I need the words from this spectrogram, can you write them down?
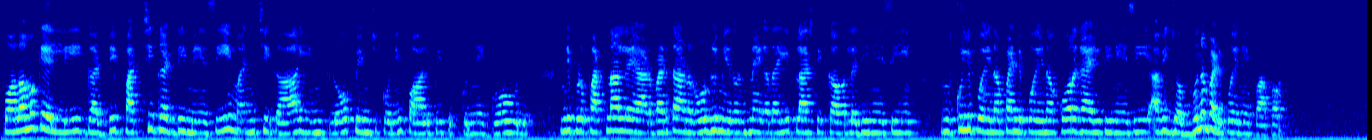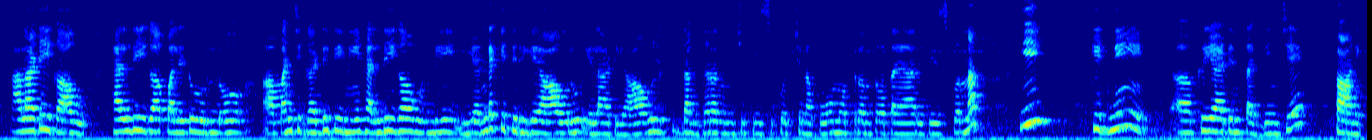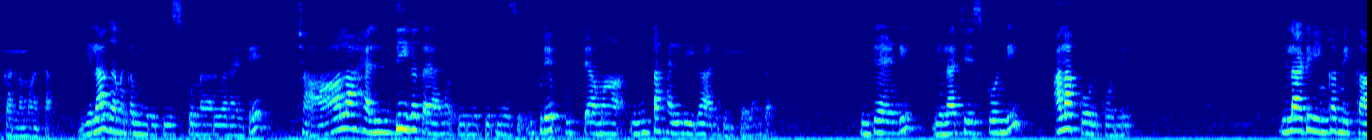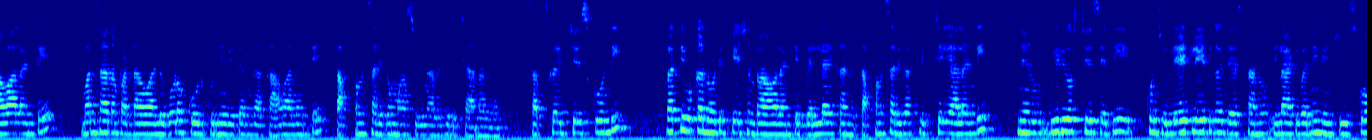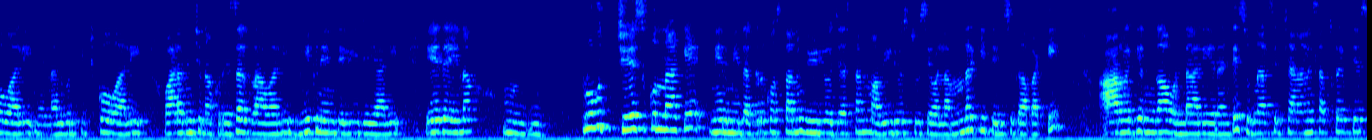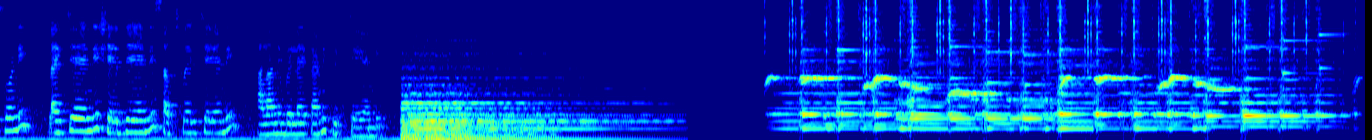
పొలంకి వెళ్ళి గడ్డి పచ్చి గడ్డి మేసి మంచిగా ఇంట్లో పెంచుకొని పాలు పితుక్కునే గోవులు. అంటే ఇప్పుడు పట్టణాల్లో ఆడబడితే ఆడ రోడ్ల మీద ఉంటున్నాయి కదా ఈ ప్లాస్టిక్ కవర్లు తినేసి కుళ్ళిపోయిన పండిపోయిన కూరగాయలు తినేసి అవి జబ్బున పడిపోయినాయి పాపం. అలాంటివి కావు. హెల్దీగా పల్లెటూరులో మంచి గడ్డి తిని హెల్దీగా ఉండి ఎండకి తిరిగే ఆవులు ఇలాంటి ఆవుల దగ్గర నుంచి తీసుకొచ్చిన గోమూత్రంతో తయారు చేసుకున్న ఈ కిడ్నీ క్రియాటిన్ తగ్గించే టానిక్ అన్నమాట. ఇలా గనక మీరు తీసుకున్నారు అని అంటే చాలా హెల్దీగా తయారవుతాయి మీ కిడ్నీస్. ఇప్పుడే పుట్టామా? ఇంత హెల్దీగా అనిపించేలాగా. ఇంతే అండి. ఇలా చేసుకోండి. అలా కోలుకోండి. ఇలాంటివి ఇంకా మీకు కావాలంటే మంచాన పడ్డ వాళ్ళు కూడా కోలుకునే విధంగా కావాలంటే తప్పనిసరిగా మా సుగుణాలసిరి ఛానల్ని సబ్స్క్రైబ్ చేసుకోండి. ప్రతి ఒక్క నోటిఫికేషన్ రావాలంటే బెల్ ఐకాన్ని తప్పనిసరిగా క్లిక్ చేయాలండి. నేను వీడియోస్ చేసేది కొంచెం లేట్ లేట్గా చేస్తాను. ఇలాంటివన్నీ నేను చూసుకోవాలి నేను నలుగురికి ఇచ్చుకోవాలి వాళ్ళ నుంచి నాకు రిజల్ట్ రావాలి మీకు నేను తెలియజేయాలి. ఏదైనా ప్రూవ్ చేసుకున్నాకే నేను మీ దగ్గరకు వస్తాను వీడియో చేస్తాను. మా వీడియోస్ చూసే వాళ్ళందరికీ తెలుసు కాబట్టి ఆరోగ్యంగా ఉండాలి అని అంటే సుగ్నాల్ సిరి ఛానల్ని సబ్స్క్రైబ్ చేసుకోండి లైక్ చేయండి షేర్ చేయండి సబ్స్క్రైబ్ చేయండి అలానే బెల్ ఐకాన్ని క్లిక్ చేయండి.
